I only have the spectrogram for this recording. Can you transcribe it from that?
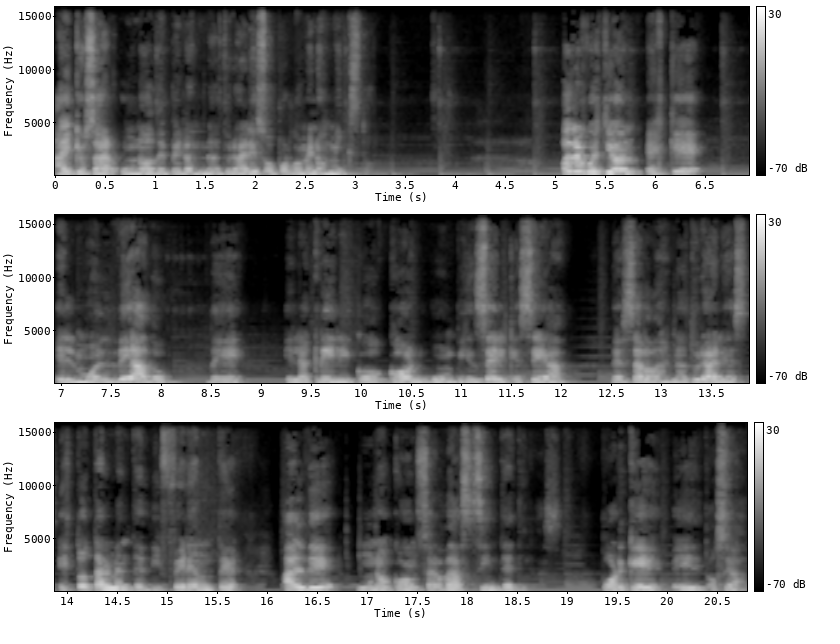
hay que usar uno de pelos naturales o por lo menos mixto. Otra cuestión es que el moldeado de el acrílico con un pincel que sea de cerdas naturales es totalmente diferente al de uno con cerdas sintéticas. ¿Por qué? Eh, o sea,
